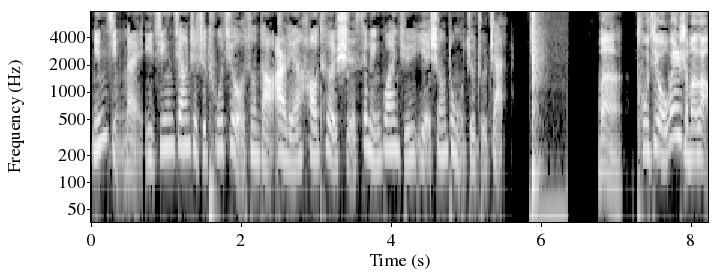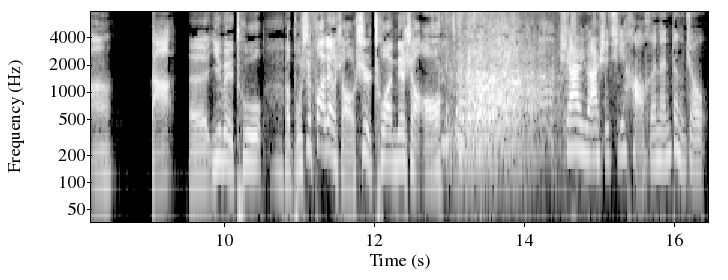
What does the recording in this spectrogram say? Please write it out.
民警们已经将这只秃鹫送到二连浩特市森林公安局野生动物救助站。问秃鹫为什么冷？答：呃，因为秃，啊，不是发量少，是穿的少。十二月二十七号，河南邓州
